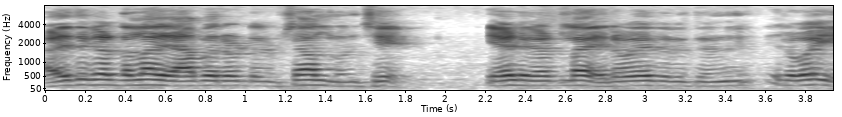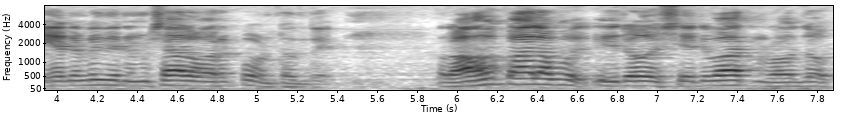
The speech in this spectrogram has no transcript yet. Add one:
ఐదు గంటల యాభై రెండు నిమిషాల నుంచి ఏడు గంటల ఇరవై ఎనిమిది ఇరవై ఎనిమిది నిమిషాల వరకు ఉంటుంది. రాహుకాలము ఈరోజు శనివారం రోజు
